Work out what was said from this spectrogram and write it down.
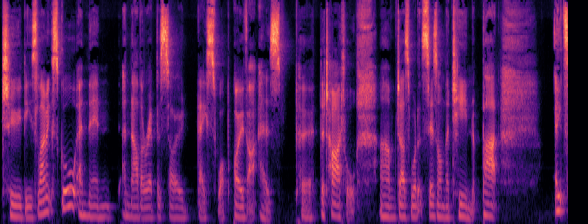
to the Islamic school, and then another episode they swap over as per the title um, does what it says on the tin, but. It's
